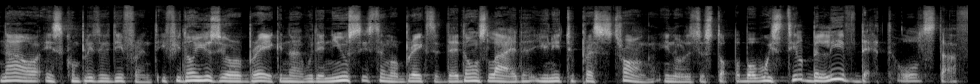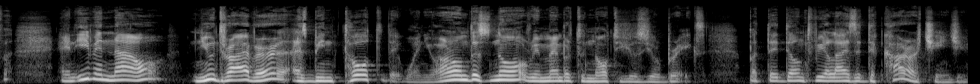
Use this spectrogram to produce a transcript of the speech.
Now is completely different. If you don't use your brake now with a new system of brakes that they don't slide you need to press strong in order to stop. But we still believe that old stuff. And even now new driver has been taught that when you are on the snow, remember to not use your brakes. But they don't realize that the car are changing.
